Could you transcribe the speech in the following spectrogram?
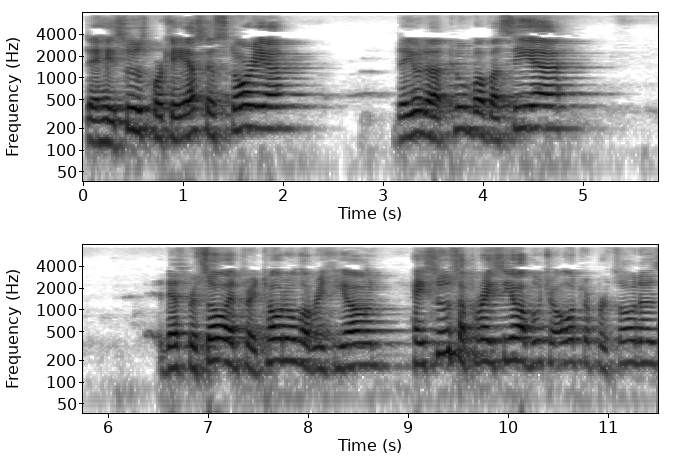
de Jesús, porque esta historia de una tumba vacía dispersó entre toda la región. Jesús apareció a muchas otras personas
